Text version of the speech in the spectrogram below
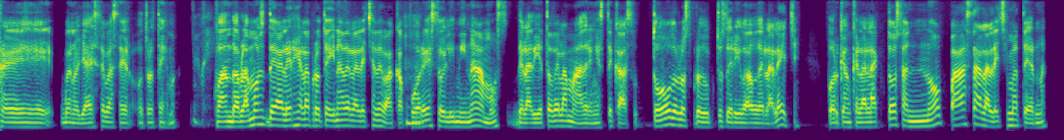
eh, bueno, ya ese va a ser otro tema. Cuando hablamos de alergia a la proteína de la leche de vaca, por eso eliminamos de la dieta de la madre, en este caso, todos los productos derivados de la leche. Porque aunque la lactosa no pasa a la leche materna,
